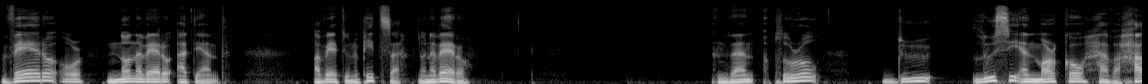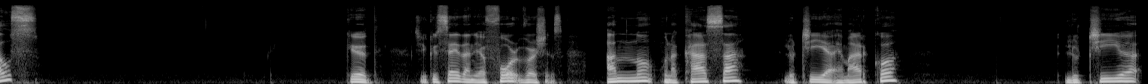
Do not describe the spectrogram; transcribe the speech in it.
vero or non è vero at the end. Avete una pizza? Non è vero? And then a plural. Do Lucy and Marco have a house? Good. So you could say then you have four versions. Hanno una casa, Lucia e Marco. Lucia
